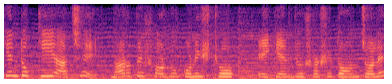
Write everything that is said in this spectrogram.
কিন্তু কি আছে ভারতের সর্বকনিষ্ঠ এই কেন্দ্রীয় শাসিত অঞ্চলে?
